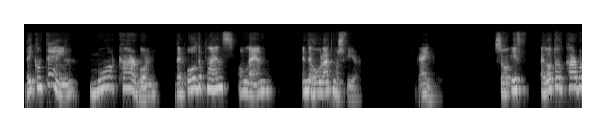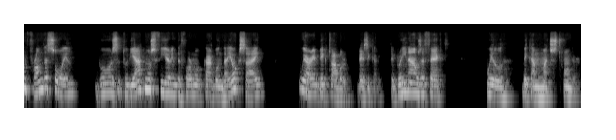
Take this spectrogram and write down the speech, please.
They contain more carbon than all the plants on land and the whole atmosphere. Okay. So if a lot of carbon from the soil goes to the atmosphere in the form of carbon dioxide, we are in big trouble, basically. The greenhouse effect will become much stronger.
